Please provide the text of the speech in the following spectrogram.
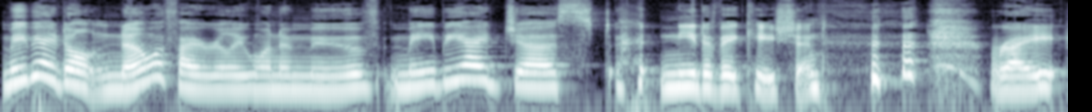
maybe I don't know if I really want to move. Maybe I just need a vacation, right?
